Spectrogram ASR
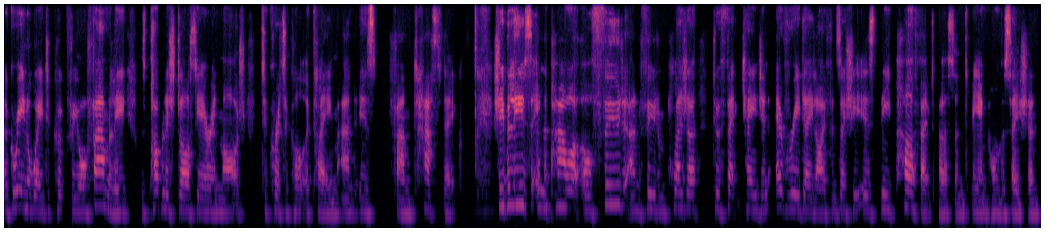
A Greener Way to Cook for Your Family, was published last year in March to critical acclaim and is fantastic. She believes in the power of food and food and pleasure to affect change in everyday life. And so she is the perfect person to be in conversation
